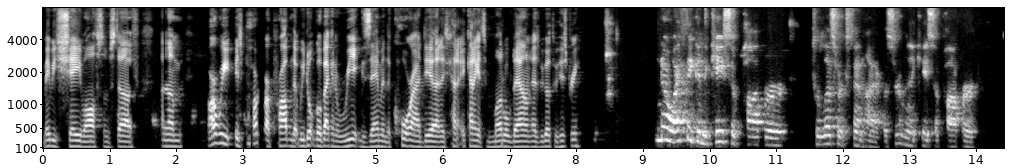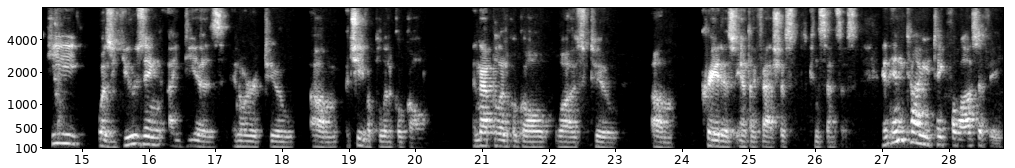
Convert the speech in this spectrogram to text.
maybe shave off some stuff. Um, are we? Is part of our problem that we don't go back and re-examine the core idea, and it kind of it kind of gets muddled down as we go through history? No, I think in the case of Popper, to a lesser extent Hayek, but certainly in the case of Popper, he was using ideas in order to um, achieve a political goal. And that political goal was to um, create this anti fascist consensus. And anytime you take philosophy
